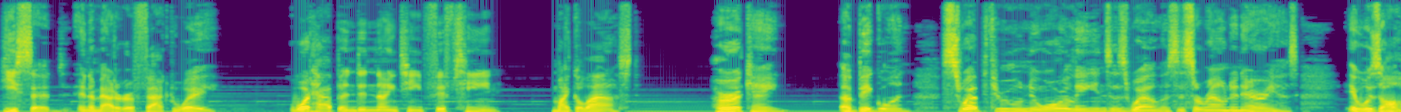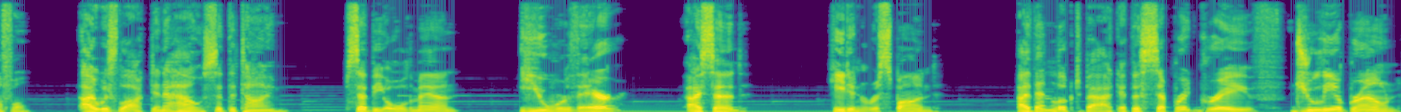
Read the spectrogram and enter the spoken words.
he said in a matter of fact way. What happened in 1915? Michael asked. Hurricane, a big one, swept through New Orleans as well as the surrounding areas. It was awful. I was locked in a house at the time, said the old man. You were there? I said. He didn't respond. I then looked back at the separate grave, Julia Brown.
